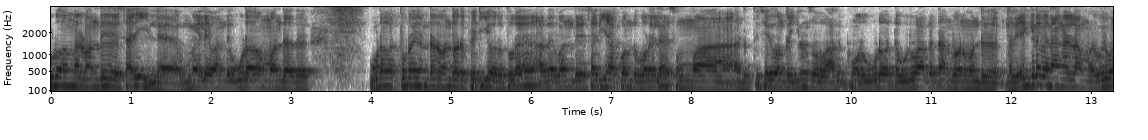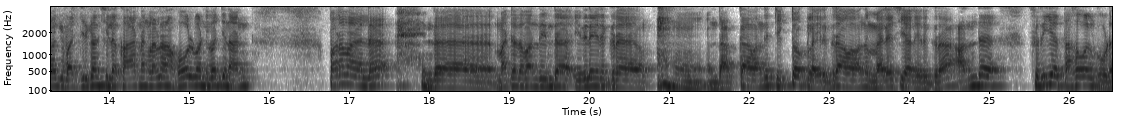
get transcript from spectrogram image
ஊடகங்கள் வந்து சரியில்லை. உண்மையிலே வந்து ஊடகம் வந்து அது ஊடகத்துறை என்றது வந்து ஒரு பெரிய ஒரு துறை. அதை வந்து சரியாக கொண்டு போகிறதில்ல சும்மா அடுத்து செய்து கொண்டிருக்கிறோம். ஸோ அதுக்கும் ஒரு ஊடகத்தை உருவாக்கத்தான் வேணுமென்று அது ஏற்கனவே நாங்கள் எல்லாம் உருவாக்கி வச்சிருக்கேன் சில காரணங்களெல்லாம் நான் ஹோல்ட் பண்ணி வச்சு நான் பரவாயில்ல. இந்த மற்றதை வந்து இந்த இதில் இருக்கிற இந்த அக்கா வந்து டிக்டாக்ல இருக்கிற அவள் வந்து மலேசியாவில் இருக்கிறா. அந்த சிறிய தகவல் கூட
